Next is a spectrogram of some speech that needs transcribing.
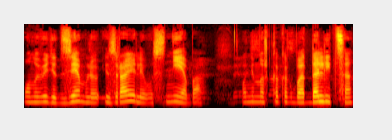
Он увидит землю Израилеву с неба. Он немножко как бы отдалится,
